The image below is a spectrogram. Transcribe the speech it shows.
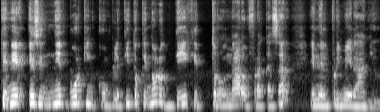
Tener ese networking completito que no lo deje tronar o fracasar en el primer año.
